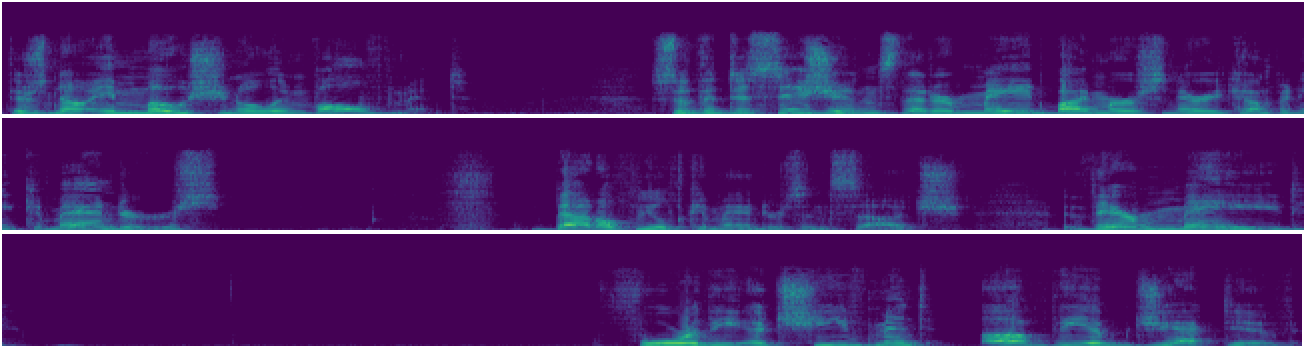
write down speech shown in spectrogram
There's no emotional involvement. So the decisions that are made by mercenary company commanders, battlefield commanders and such, they're made for the achievement of the objective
